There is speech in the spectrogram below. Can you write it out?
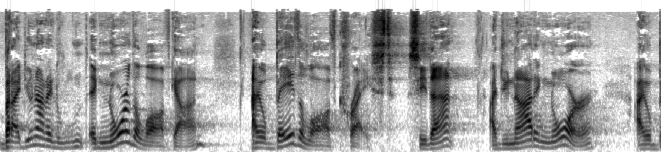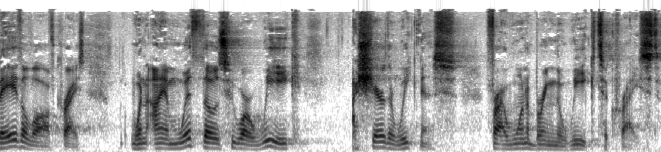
But I do not ignore the law of God, I obey the law of Christ. See that? I do not ignore, I obey the law of Christ. When I am with those who are weak, I share their weakness, for I want to bring the weak to Christ.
